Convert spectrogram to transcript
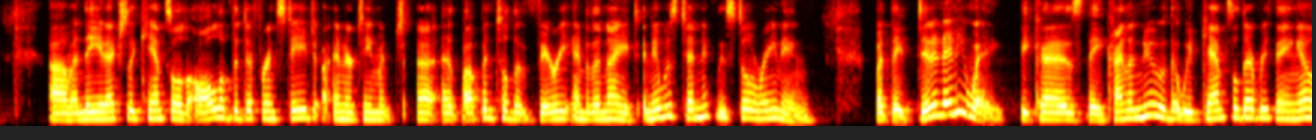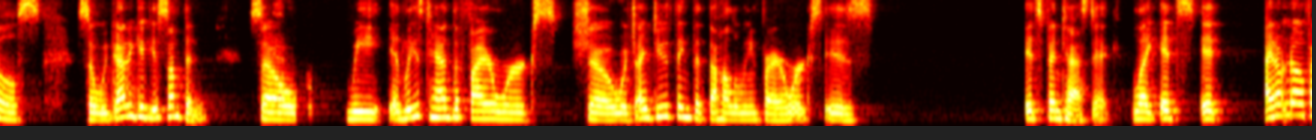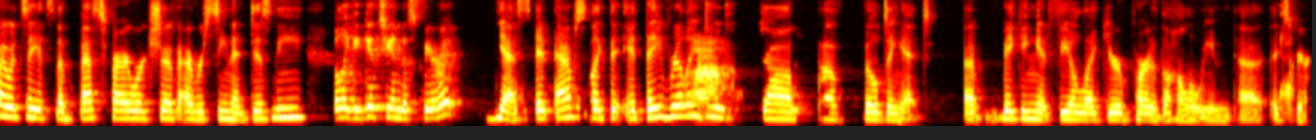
um, and they had actually canceled all of the different stage entertainment uh, up until the very end of the night, and it was technically still raining. But they did it anyway because they kind of knew that we'd canceled everything else. So we got to give you something. So we at least had the fireworks show, which I do think that the Halloween fireworks is it's fantastic. Like it's it I don't know if I would say it's the best fireworks show I've ever seen at Disney. But like it gets you in the spirit. Yes, it absolutely like the, it they really do a Ah. good job of building it, uh, making it feel like you're part of the Halloween uh, experience.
